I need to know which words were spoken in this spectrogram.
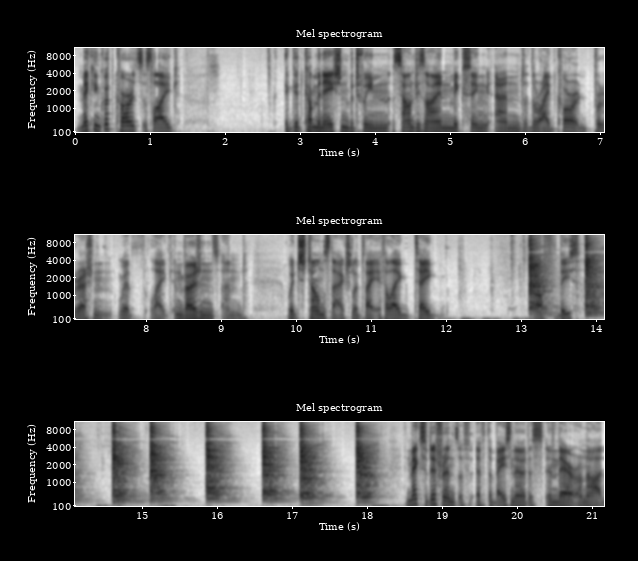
Making good chords is like a good combination between sound design, mixing, and the right chord progression with like inversions and which tones to actually play. If I like take off these, it makes a difference if, if the bass note is in there or not.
